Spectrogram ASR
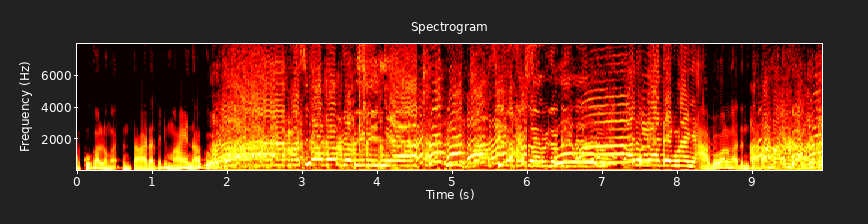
Aku kalau nggak tentara tadi main aku. Ah, masih ada harga dirinya. Masih ada harga dirinya. Yang nanya aku kalau nggak tentara main nggak gitu.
